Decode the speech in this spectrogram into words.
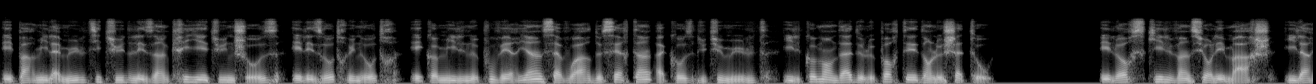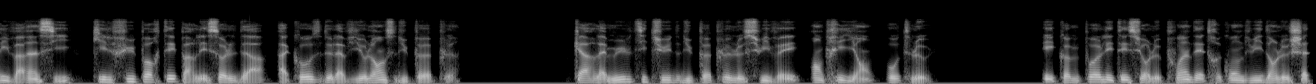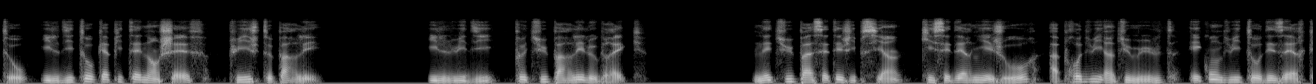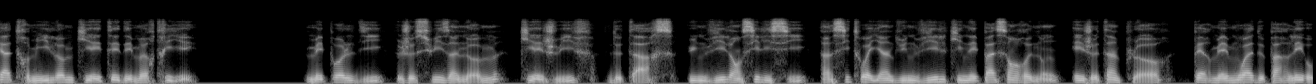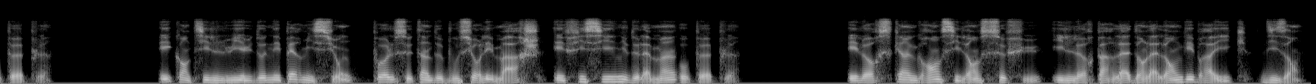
Et parmi la multitude les uns criaient une chose, et les autres une autre, et comme il ne pouvait rien savoir de certains à cause du tumulte, il commanda de le porter dans le château. Et lorsqu'il vint sur les marches, il arriva ainsi, qu'il fut porté par les soldats, à cause de la violence du peuple. Car la multitude du peuple le suivait, en criant, ôte-le. Et comme Paul était sur le point d'être conduit dans le château, il dit au capitaine en chef, Puis-je te parler? Il lui dit, Peux-tu parler le grec? N'es-tu pas cet Égyptien, qui ces derniers jours, a produit un tumulte, et conduit au désert quatre mille hommes qui étaient des meurtriers? Mais Paul dit, Je suis un homme, qui est juif, de Tars, une ville en Cilicie, un citoyen d'une ville qui n'est pas sans renom, et je t'implore, permets-moi de parler au peuple. Et quand il lui eut donné permission, Paul se tint debout sur les marches, et fit signe de la main au peuple. Et lorsqu'un grand silence se fut, il leur parla dans la langue hébraïque, disant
